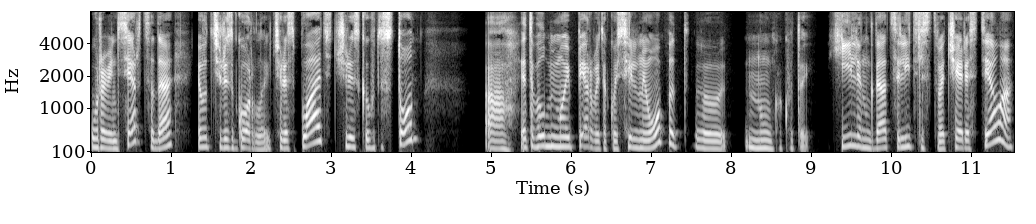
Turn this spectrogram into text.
уровень сердца, да, и вот через горло, и через плать, через какой-то стон. А, это был мой первый такой сильный опыт, э, ну, какой-то хилинг, да, целительство через тело.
